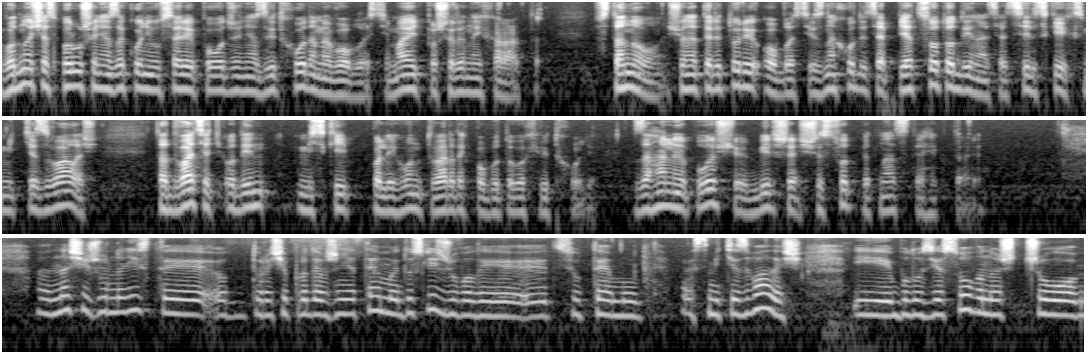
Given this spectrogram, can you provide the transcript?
Водночас порушення законів у сфері поводження з відходами в області мають поширений характер. Встановлено, що на території області знаходиться 511 сільських сміттєзвалищ та 21 міський полігон твердих побутових відходів загальною площею більше 615 гектарів. Е, Наші журналісти, до речі, продовження теми досліджували е, цю тему е, сміттєзвалищ, і було з'ясовано, що,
